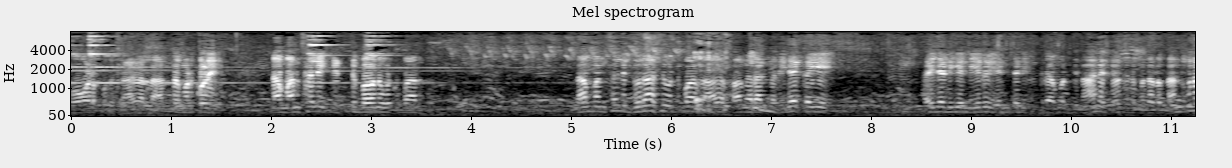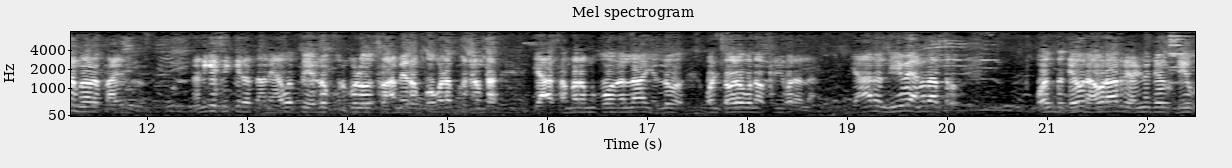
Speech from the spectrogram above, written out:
ಹೋರಾಡೋದಕ್ಕೆ ಆಗಲ್ಲ ಅರ್ಥ ಮಾಡ್ಕೊಳ್ಳಿ. ನಮ್ಮ ಮನಸ್ಸಲ್ಲಿ ಕೆಟ್ಟ ಭಾವನೆ ಹುಟ್ಟಬಾರ್ದು. ನಮ್ಮ ಮನಸ್ಸಲ್ಲಿ ದುರಾಸೆ ಹುಟ್ಟಬಾರ್ದು. ಆಗ ಸ್ವಾಮಿಯರಾಗ್ತಾರೆ ಇದೇ ಕೈ. ಐದಡಿಗೆ ನೀರು, ಎಂಟಡಿ ವಿಗ್ರಹ ಮಾಡ್ತೀನಿ ನಾನೇ ದೇವಸ್ಥಾನ ಮಾತಾಡೋದು. ನನ್ಗೂ ಮಾಡೋ ತಾಯಿಗಳು ನನಗೆ ಸಿಕ್ಕಿರೋದು ನಾನು ಯಾವತ್ತೂ ಎಲ್ಲೋ ಗುರುಗಳು, ಸ್ವಾಮಿಯರು ಹೋಗೋಣ ಪುರುಷ ಯಾವ ಸಂಭ್ರಮಕ್ಕೆ ಹೋಗಲ್ಲ, ಎಲ್ಲೋ ಒಂದು ತೋಳಗೂ ನಾವು ಫ್ರೀ ಬರಲ್ಲ. ಯಾರು ನೀವೇ ಅನ್ನದಾತರು. ಒಂದು ದೇವರು ಅವರಾದ್ರೆ ಎಣ್ಣೆ ದೇವ್ರು ನೀವು.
